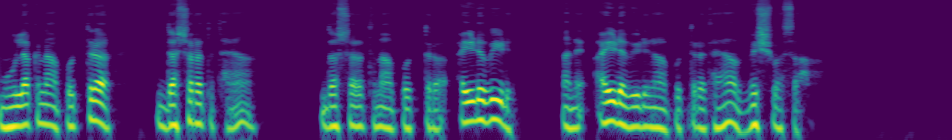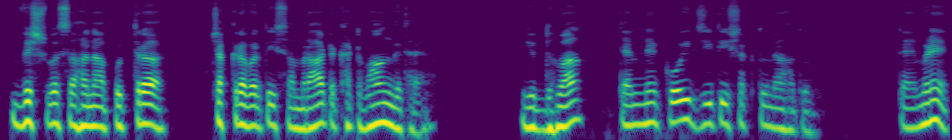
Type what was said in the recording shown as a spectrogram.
મૂલકના પુત્ર દશરથ થયા. દશરથના પુત્ર ઐડવીડ અને ઐડવીડના પુત્ર થયા વિશ્વસહ. વિશ્વસહના પુત્ર ચક્રવર્તી સમ્રાટ ખટવાંગ થયા. યુદ્ધમાં તેમને કોઈ જીતી શકતું ન હતું. તેમણે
